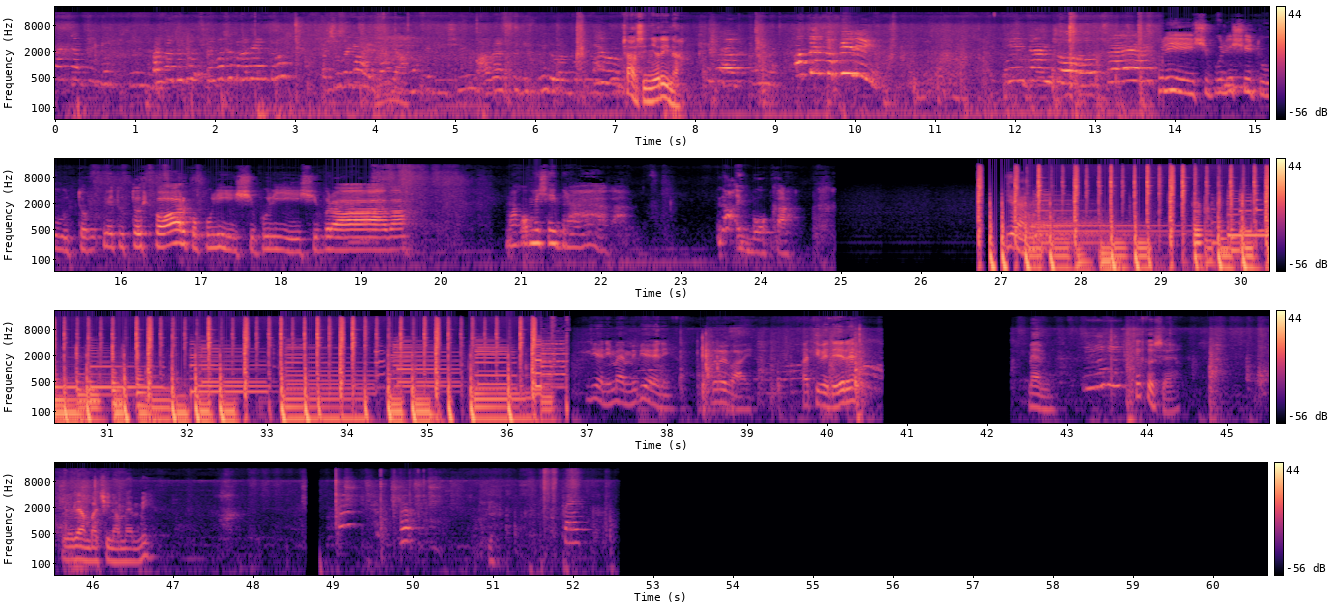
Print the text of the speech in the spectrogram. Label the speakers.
Speaker 1: Aspetta, devo entrare dentro? Faccio vedere, vediamo che dici. Ma adesso di qui dove un po'
Speaker 2: Ciao signorina.
Speaker 3: Pulisci, pulisci tutto, che qui è tutto sporco, pulisci, pulisci, brava. Ma come sei brava. No, in bocca.
Speaker 2: Yeah. Vieni, Memmi, vieni. Dove vai? Fatti vedere. Memmi. Che cos'è? Ti dai un bacino a Memmi?
Speaker 1: Aspetta.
